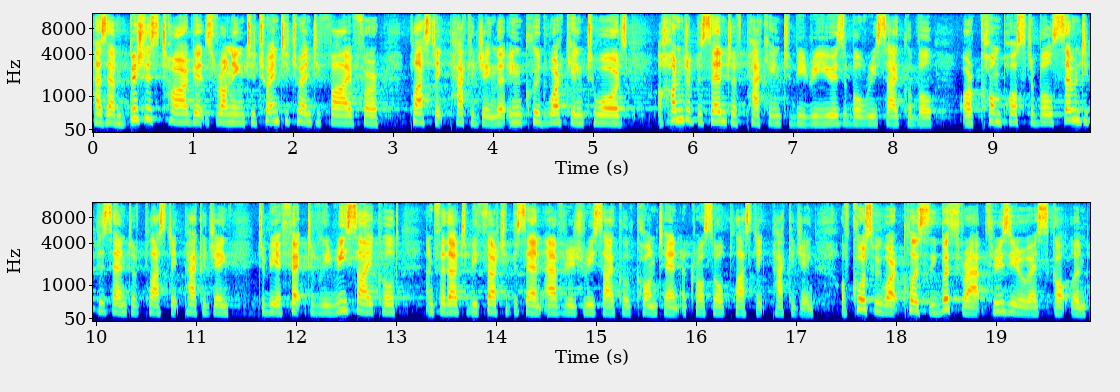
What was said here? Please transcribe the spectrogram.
has ambitious targets running to 2025 for plastic packaging that include working towards 100% of packing to be reusable, recyclable or compostable, 70% of plastic packaging to be effectively recycled and for there to be 30% average recycled content across all plastic packaging. Of course, we work closely with RAP through Zero Waste Scotland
